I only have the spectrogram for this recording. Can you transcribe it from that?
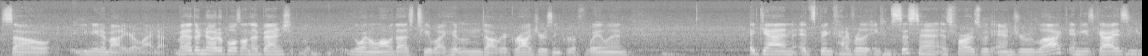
So you need him out of your lineup. My other notables on the bench, going along with that, is T.Y. Hilton, Da'Rick Rogers, and Griff Whalen. Again, it's been kind of really inconsistent as far as with Andrew Luck, and these guys, he,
